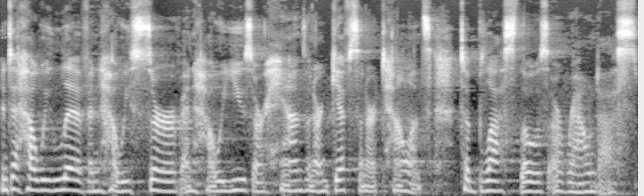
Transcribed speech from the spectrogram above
into how we live and how we serve, and how we use our hands and our gifts and our talents to bless those around us.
